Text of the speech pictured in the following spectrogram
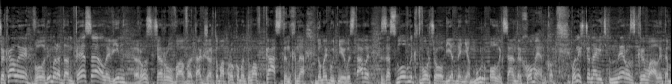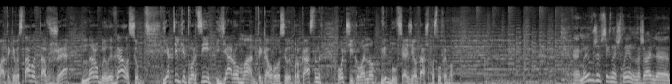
Чекали Володимира Дантеса, але він розчарував. Так жартома прокоментував кастинг на до майбутньої вистави засновник творчого об'єднання Мур Олександр Хоменко. Вони ще навіть не розкривали тематики вистави та вже наробили галасу. Як тільки творці Я романтика оголосили про кастинг, очікувано відбувся ажіотаж. Послухаймо. Е, Ми вже всіх знайшли. На жаль, е,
